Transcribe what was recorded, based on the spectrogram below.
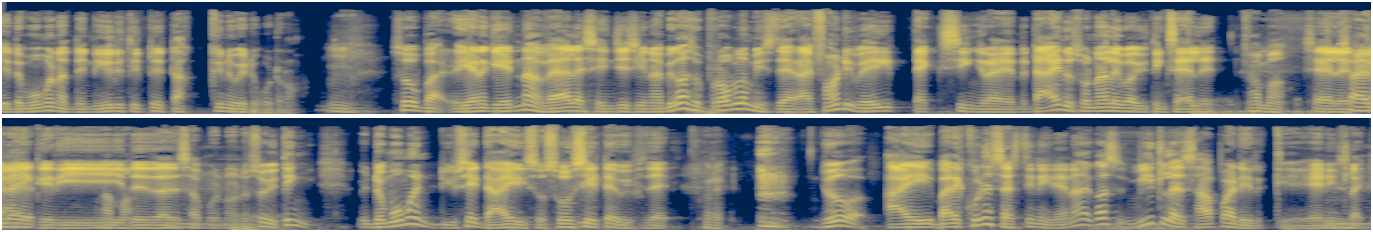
இந்த மூமெண்ட் அதை நிறுத்திட்டு டக்குன்னு வெயிட்டு போட்டுரும். ஸோ பட் எனக்கு என்ன வேலை செஞ்சிச்சுன்னா because problem is there I found it very taxing இந்த டயட்னு சொன்னாலே யூ திங்க் சேலட் ஆமா. சேலட் காய்கறி இது அது சாப்பிடணும் so you think the moment you say diet is associated with that so I but I கூட சஸ்டின் ஏன்னா பிகாஸ் வீட்டில் சாப்பாடு இருக்கு and it's like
